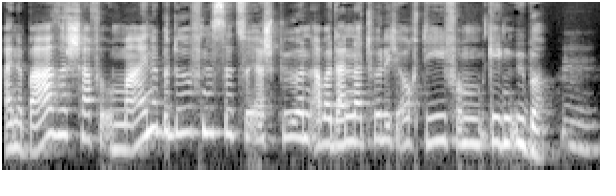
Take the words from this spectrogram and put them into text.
eine Basis schaffe, um meine Bedürfnisse zu erspüren, aber dann natürlich auch die vom Gegenüber. Hm.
